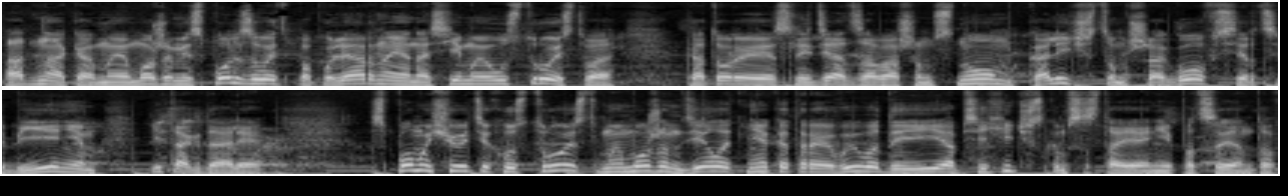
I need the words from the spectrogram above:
Однако мы можем использовать популярные носимые устройства, которые следят за вашим сном, количеством шагов, сердцебиением и так далее. С помощью этих устройств мы можем делать некоторые выводы и о психическом состоянии пациентов.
